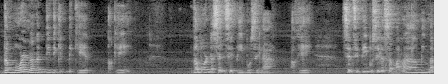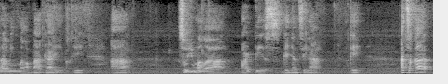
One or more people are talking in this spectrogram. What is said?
The more na nagdidikit-dikit, okay, the more na sensitibo sila. Okay? Sensitibo sila sa maraming maraming mga bagay. Okay? Ah, so yung mga artists, ganyan sila. Okay? At saka,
